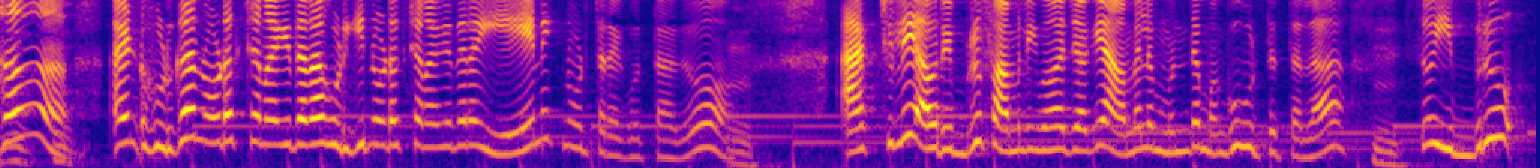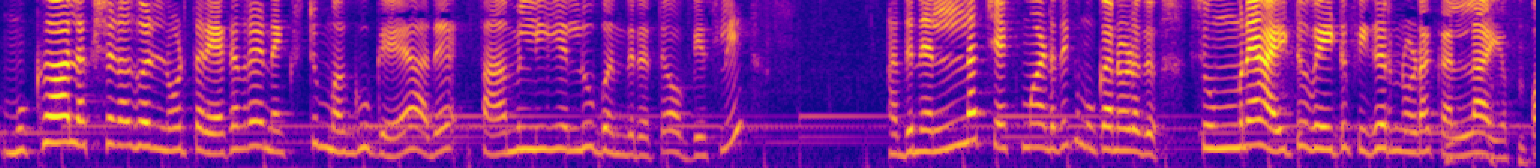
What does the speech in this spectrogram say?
ಹಾ ಅಂಡ್ ಹುಡುಗ ನೋಡಕ್ ಚೆನ್ನಾಗಿದಾರ ಹುಡುಗಿ ನೋಡಕ್ ಚೆನ್ನಾಗಿದಾರ ಏನಕ್ಕೆ ನೋಡ್ತಾರೆ ಗೊತ್ತಾ ಅದು? ಆಕ್ಚುಲಿ ಅವರಿಬ್ರು ಫ್ಯಾಮಿಲಿ ಮರ್ಜ್ ಆಗಿ ಆಮೇಲೆ ಮುಂದೆ ಮಗು ಹುಟ್ಟುತ್ತಲ್ಲ? ಸೊ ಇಬ್ರು ಮುಖ ಲಕ್ಷಣಗಳು ನೋಡ್ತಾರೆ. ಯಾಕಂದ್ರೆ ನೆಕ್ಸ್ಟ್ ಮಗುಗೆ ಅದೇ ಫ್ಯಾಮಿಲಿಯಲ್ಲೂ ಬಂದಿರುತ್ತೆ ಆಬ್ವಿಯಸ್ಲಿ ಅದನ್ನೆಲ್ಲ ಚೆಕ್ ಮಾಡೋದಕ್ಕೆ ಮುಖ ನೋಡೋದು. ಸುಮ್ಮನೆ ಹೈಟು ವೆಯ್ಟು ಫಿಗರ್ ನೋಡೋಕ್ಕಲ್ಲ. ಯಪ್ಪ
